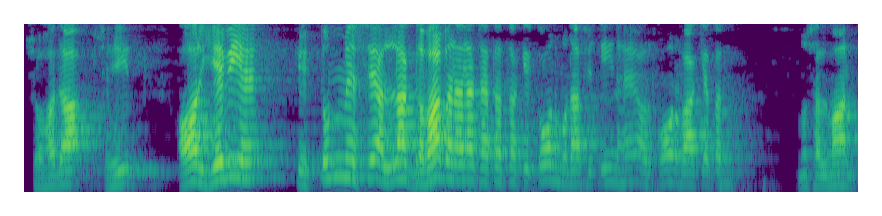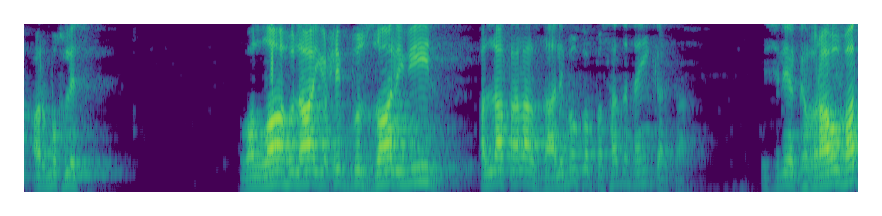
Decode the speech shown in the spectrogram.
شہدا شہید۔ اور یہ بھی ہے کہ تم میں سے اللہ گواہ بنانا چاہتا تھا کہ کون منافقین ہیں اور کون واقعتاً مسلمان اور مخلص و اللہ یحب الظالمین۔ اللہ تعالیٰ ظالموں کو پسند نہیں کرتا۔ اس لیے گھبراؤ مت۔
